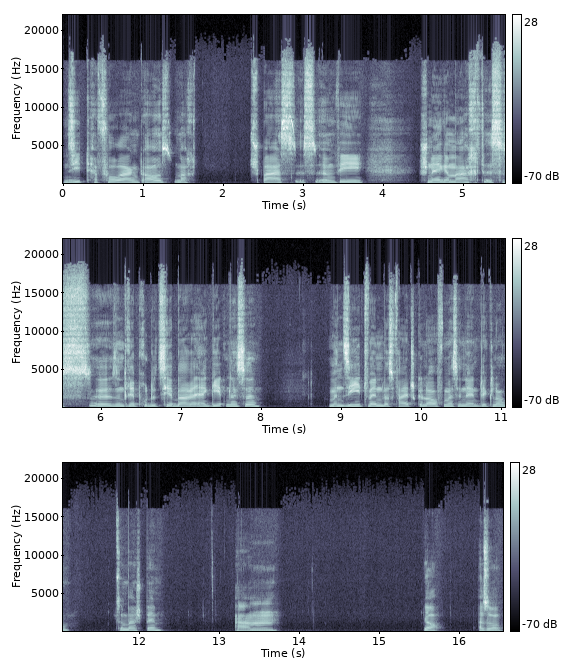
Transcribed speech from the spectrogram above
Sieht hervorragend aus, macht Spaß, ist irgendwie schnell gemacht, ist es äh, sind reproduzierbare Ergebnisse. Man sieht, wenn was falsch gelaufen ist in der Entwicklung, zum Beispiel. Ähm, ja, also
